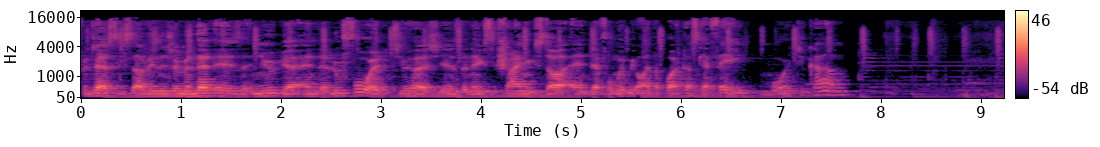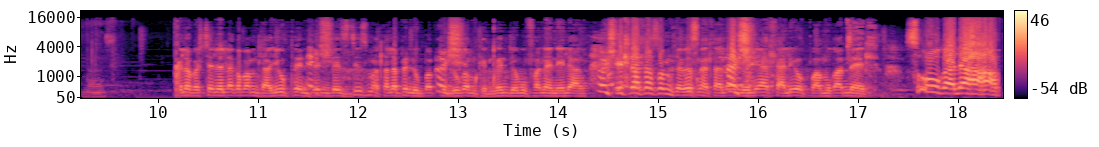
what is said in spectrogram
Fantastic stuff, ladies and gentlemen. That is Nubia, and uh, look forward to her. She is the next shining star. And uh, from where we are at the Podcast Cafe, more to come. Nice. phela bashelela kabamdala uphenduphendi bezithi simahlala phenduka baphenduka mgeni njengoba ufana nelanga isihlahla somdleke singahlala ngeni iyahlala iyobhama ukamehlo suka lapho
